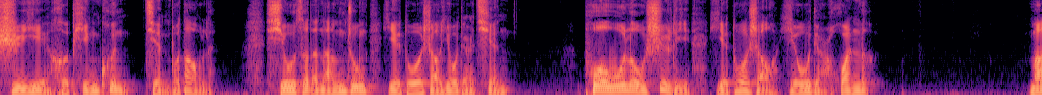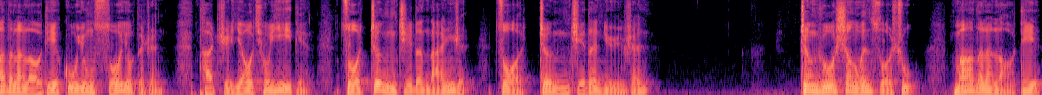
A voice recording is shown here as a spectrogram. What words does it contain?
失业和贫困见不到了，羞涩的囊中也多少有点钱。破屋漏室里也多少有点欢乐。马德兰老爹雇佣所有的人，他只要求一点：做正直的男人，做正直的女人。正如上文所述，马德兰老爹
